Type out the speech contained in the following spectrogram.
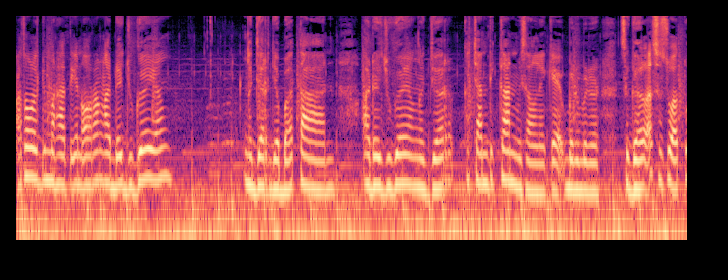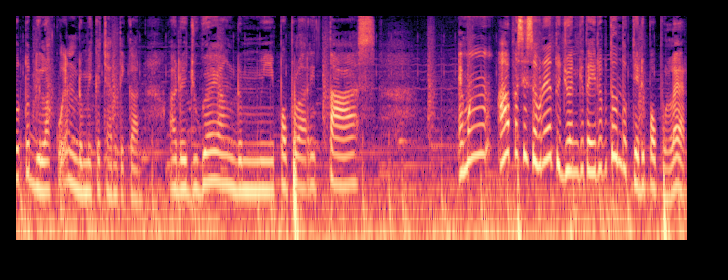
Atau lagi merhatiin orang ada juga yang ngejar jabatan. Ada juga yang ngejar kecantikan misalnya kayak bener-bener segala sesuatu tuh dilakuin demi kecantikan. Ada juga yang demi popularitas. Emang apa sih sebenarnya tujuan kita hidup itu untuk jadi populer?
